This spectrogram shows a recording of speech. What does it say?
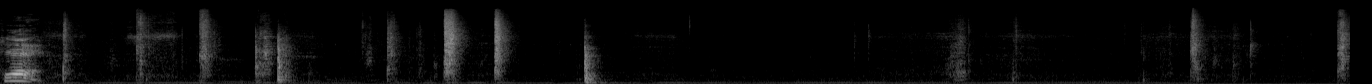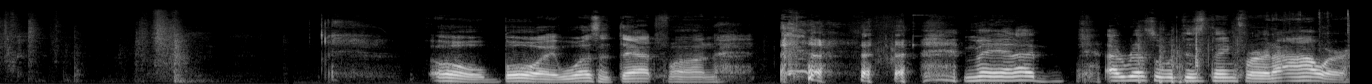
Okay. Oh boy, wasn't that fun. Man, I I wrestled with this thing for an hour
